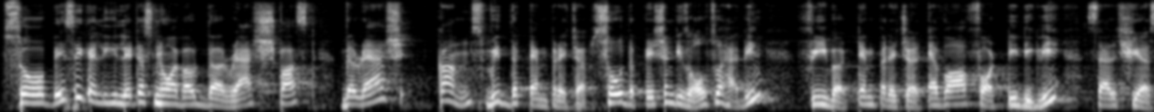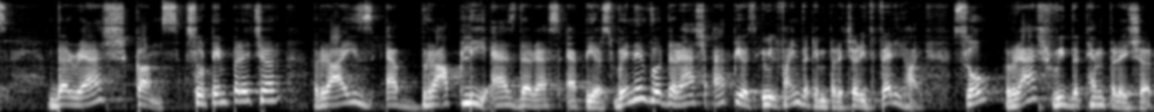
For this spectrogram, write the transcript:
So basically let us know about the rash first. The rash comes with the temperature. So the patient is also having fever temperature above 40 degree celsius. The rash comes. So temperature rise abruptly as the rash appears. Whenever the rash appears you will find the temperature is very high. So rash with the temperature.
